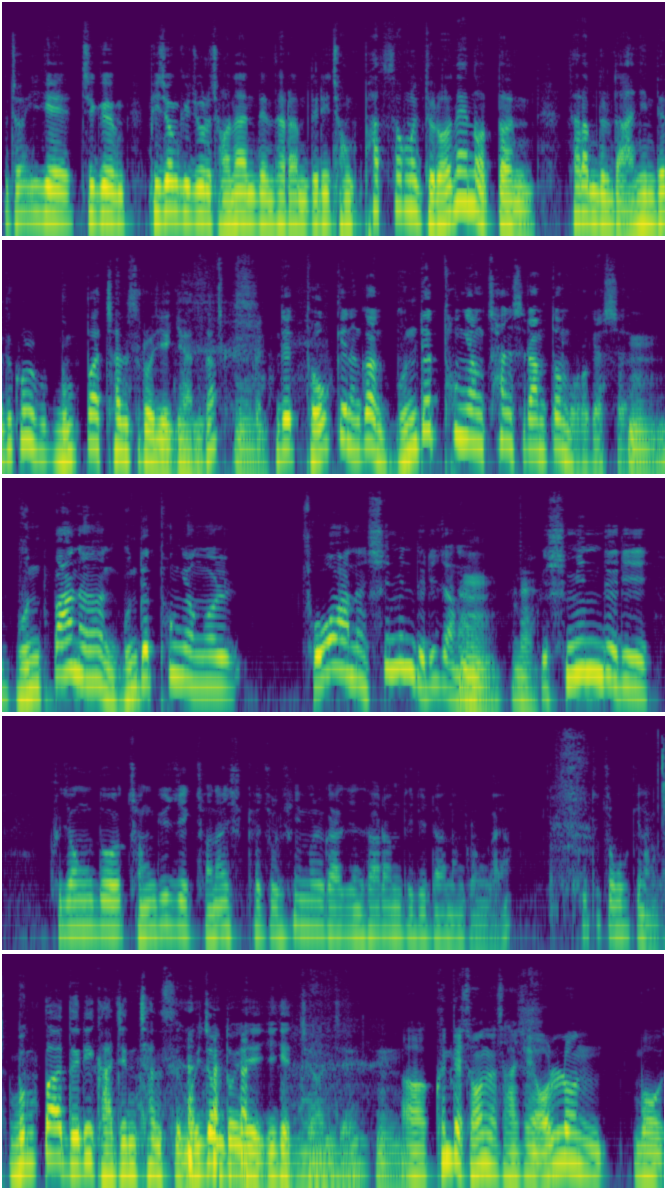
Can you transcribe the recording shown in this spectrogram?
그렇죠. 이게 지금 비정규직으로 전환된 사람들이 정파성을 드러낸 어떤 사람들도 아닌데도 그걸 문빠 찬스로 얘기한다? 음. 근데 더 웃기는 건 문 대통령 찬스라면 또 모르겠어요. 음. 문바는 문 대통령을 좋아하는 시민들이잖아요. 음. 네. 그 시민들이 그 정도 정규직 전환시켜줄 힘을 가진 사람들이라는 건가요? 그것도 좀 웃기는 거죠. 문바들이 가진 찬스 뭐 이 정도 얘기겠죠 이제. 음. 어 근데 저는 사실 언론 뭐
